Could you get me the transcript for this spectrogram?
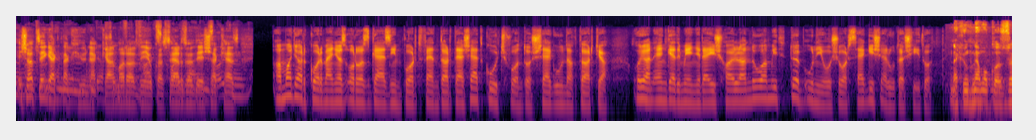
és a cégeknek hűnek kell maradniuk a szerződésekhez. A magyar kormány az orosz gázimport fenntartását kulcsfontosságúnak tartja. Olyan engedményre is hajlandó, amit több uniós ország is elutasított. Nekünk nem okoz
